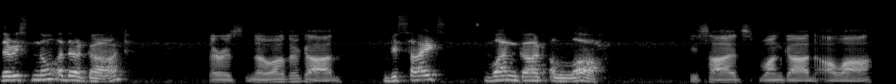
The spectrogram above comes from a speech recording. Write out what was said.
there is no other God there is no other God besides one God, Allah, besides one God, Allah,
